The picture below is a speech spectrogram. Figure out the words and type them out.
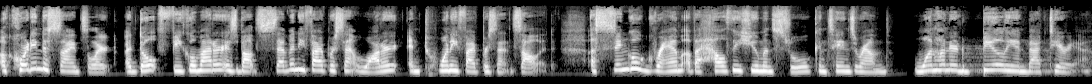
According to Science Alert, adult fecal matter is about 75% water and 25% solid. A single gram of a healthy human stool contains around 100 billion bacteria,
